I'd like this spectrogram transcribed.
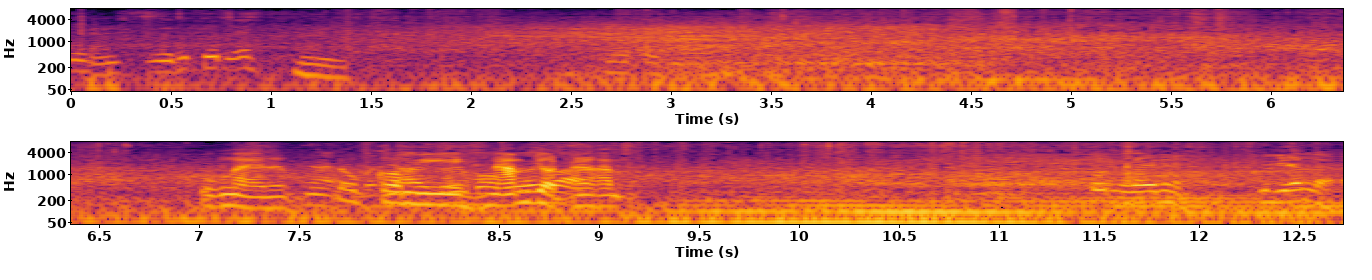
นี่ทำมือทุกชุดเลยอืมเนี่ย ปลูกใหม่ปลูกไหนแล้วก็มีน้ำหยดนะครับ ต้นอะไรเนี่ยทุเรียนแหละ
